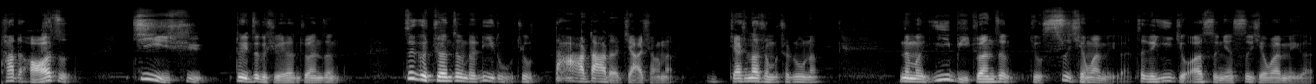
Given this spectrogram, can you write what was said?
他的儿子继续对这个学院捐赠，这个捐赠的力度就大大的加强了，加强到什么程度呢？那么一笔捐赠就四千万美元，这个一九二四年四千万美元。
